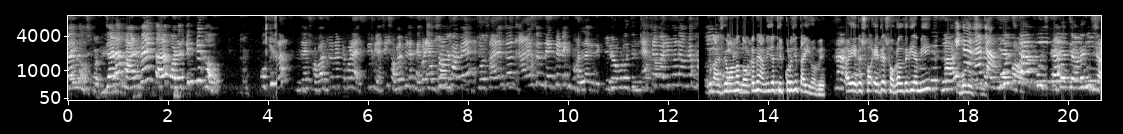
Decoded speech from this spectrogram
তাই তো? যারা হারবে তারা পরের দিনকে খাব? ওকে যে সবার জন্য একটা করে আইসক্রিম নিয়ে আসি সবাই মিলে খাই। এবার একজন খাবে আরেকজন আরেকজন দেখবে এটা কি ভালো লাগে দেখতে। একটা বাড়ির মধ্যে আমরা খাব। আইসক্রিম আনার দরকার নেই আমি যা ঠিক করেছি তাই হবে। আর এটা এটা সকাল থেকেই আমি না বলেছি। ফুচকা।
